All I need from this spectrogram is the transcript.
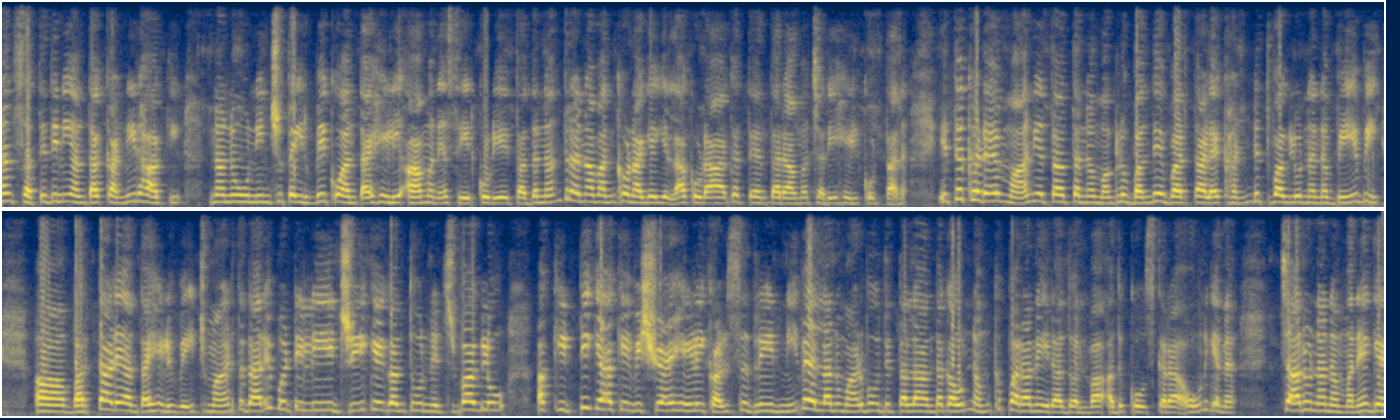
ನಾನು ಸತ್ತಿದ್ದೀನಿ ಅಂತ ಕಣ್ಣೀರು ಹಾಕಿ ನಾನು ನಿನ್ನ ಜೊತೆ ಇರಬೇಕು ಅಂತ ಹೇಳಿ ಆ ಮನೆ ಸೇರ್ಕೊಡಿ ತದನಂತರ ನಾವು ಅನ್ಕೊಂಡಾಗೆ ಎಲ್ಲ ಕೂಡ ಆಗತ್ತೆ ಅಂತ ರಾಮಾಚಾರಿ ಹೇಳ್ಕೊಡ್ತಾನೆ. ಇತ್ತ ಕಡೆ ಮಾನ್ಯತಾ ತನ್ನ ಮಗಳು ಬಂದೇ ಬರ್ತಾಳೆ. ಖಂಡಿತವಾಗ್ಲೂ ನನ್ನ ಬೇಬಿ ಬರ್ತಾಳೆ ಅಂತ ಹೇಳಿ ವೆಯ್ಟ್ ಮಾಡ್ತಿದ್ದಾರೆ. ಬಟ್ ಇಲ್ಲಿ ಜಿ ಕೆಗಂತೂ ನಿಜವಾಗ್ಲೂ ಆ ಕಿಟ್ಟಿಗೆ ಯಾಕೆ ವಿಷಯ ಹೇಳಿ ಕಳ್ಸಿದ್ರಿ? ನೀವೇ ಎಲ್ಲಾನು ಮಾಡ್ಬೋದಿತ್ತಲ್ಲ ಅಂದಾಗ ಅವ್ನು ನಮ್ಮ ಪರನೇ ಇರೋದು ಅಲ್ವಾ? ಅದಕ್ಕೋಸ್ಕರ ಅವನಿಗೆ ಚಾರುನ ನಮ್ಮ ಮನೆಗೆ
